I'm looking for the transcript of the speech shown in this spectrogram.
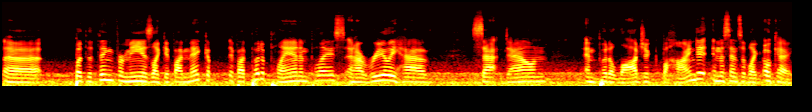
Uh, but the thing for me is like if I make a if I put a plan in place and I really have sat down and put a logic behind it in the sense of like okay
